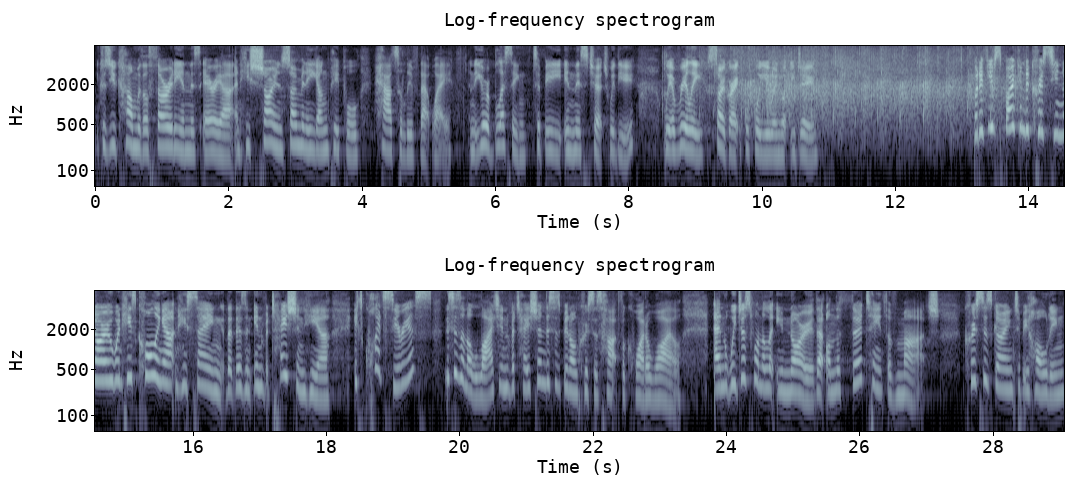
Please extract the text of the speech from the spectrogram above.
because you come with authority in this area, and He's shown so many young people how to live that way. And you're a blessing to be in this church with you. We are really so grateful for you and what you do. But if you've spoken to Chris, you know when he's calling out and he's saying that there's an invitation here, it's quite serious. This isn't a light invitation. This has been on Chris's heart for quite a while. And we just want to let you know that on the 13th of March, Chris is going to be holding,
